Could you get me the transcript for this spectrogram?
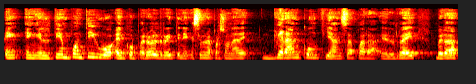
en, en, el tiempo antiguo el copero del rey tenía que ser una persona de gran confianza para el rey, ¿verdad?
